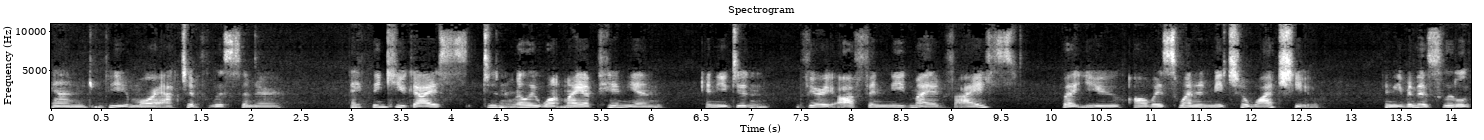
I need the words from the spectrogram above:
and be a more active listener. I think you guys didn't really want my opinion and you didn't very often need my advice, but you always wanted me to watch you. And even as little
